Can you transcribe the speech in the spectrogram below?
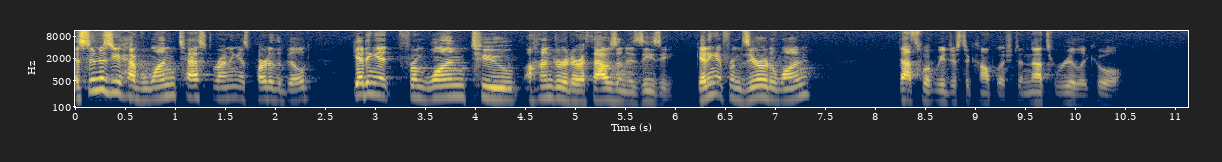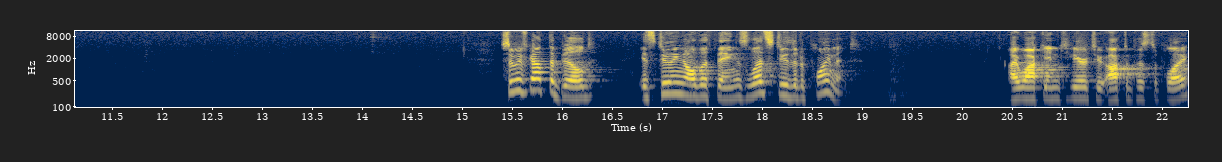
As soon as you have one test running as part of the build, getting it from 1 to 100 or 1,000 is easy. Getting it from 0 to 1, that's what we just accomplished, and that's really cool. So we've got the build. It's doing all the things. Let's do the deployment. I walk in here to Octopus Deploy,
